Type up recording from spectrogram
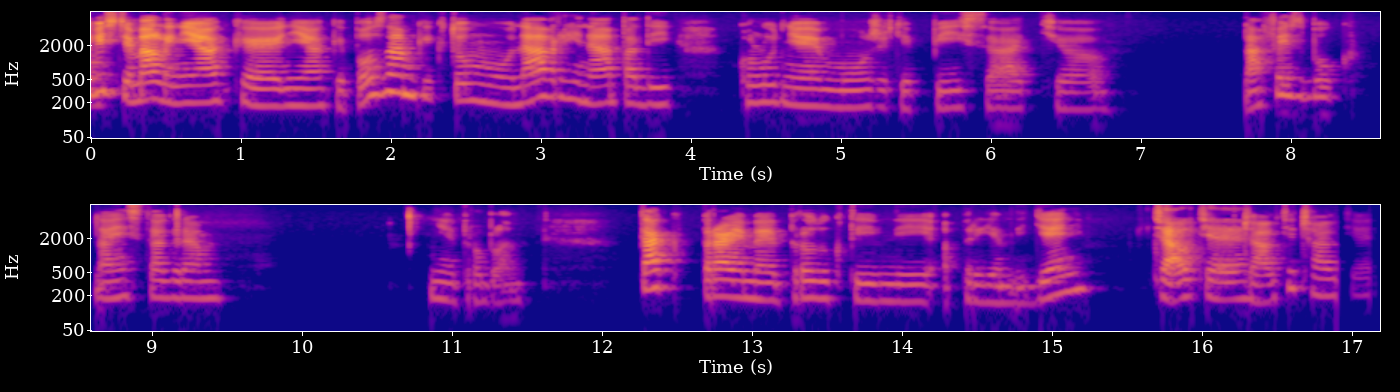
Keby ste mali nejaké, nejaké poznámky k tomu, návrhy, nápady, kľudne môžete písať eh, na Facebook, na Instagram. Nie je problém. Tak prajeme produktívny a príjemný deň. Čaute. Čaute, čaute.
